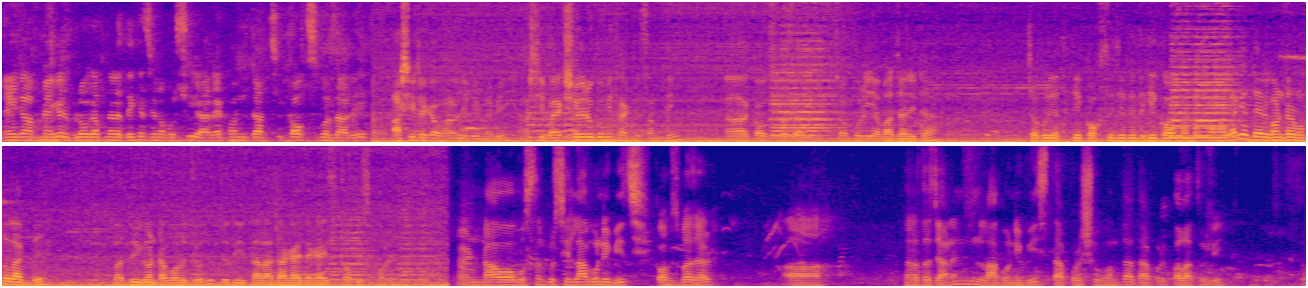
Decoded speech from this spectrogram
মেঘ মেঘের ব্লগ আপনারা দেখেছেন অবশ্যই। আর এখন যাচ্ছি কক্সবাজারে। আশি টাকা ভাড়া নিবে মেবি আশি বা একশো এরকমই থাকবে সামথিং কক্সবাজার। চকরিয়া বাজার এটা চকরিয়া থেকে কক্সে যেতে দেখি কয় ঘণ্টা সময় লাগে দেড় ঘণ্টার মতো লাগবে। বা দুই ঘণ্টা বড় জোর যদি তারা জায়গায় জায়গায় স্টপেজ করে। অ্যান্ড নাও অবস্থান করছি লাবণী বিচ কক্সবাজার। আপনারা তো জানেন, লাবণী বিচ তারপরে সুগন্ধা, তারপরে কলাতলি। তো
